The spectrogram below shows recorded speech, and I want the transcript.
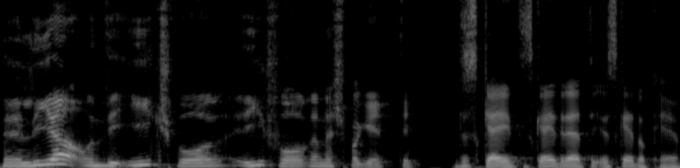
Lia und die eingefrorenen Spaghetti. Das geht, das geht relativ, es geht okay.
